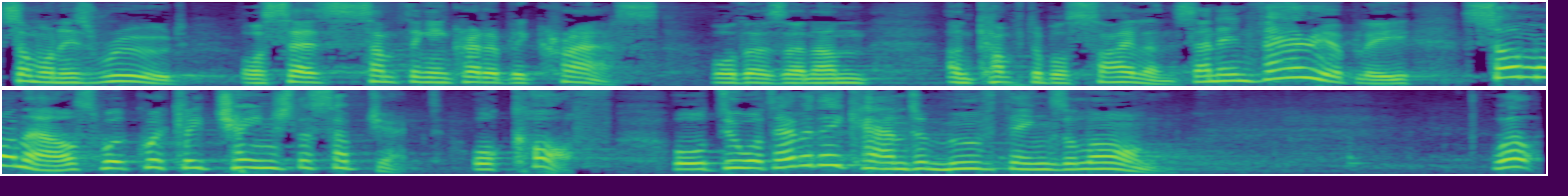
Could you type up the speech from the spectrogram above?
Someone is rude or says something incredibly crass, or there's an un- uncomfortable silence. And invariably, someone else will quickly change the subject, or cough, or do whatever they can to move things along. Well,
